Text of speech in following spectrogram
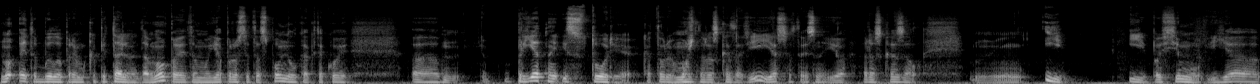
но это было прям капитально давно, поэтому я просто это вспомнил как такой э, приятная история, которую можно рассказать. И я, соответственно, ее рассказал. И, и по всему, я,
